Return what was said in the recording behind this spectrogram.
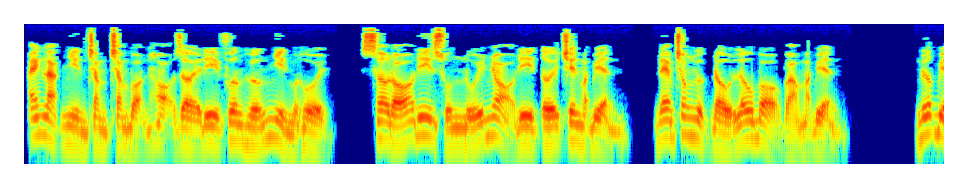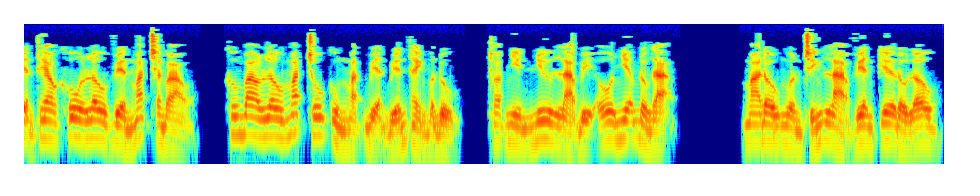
Anh lạc nhìn chằm chằm bọn họ rời đi phương hướng nhìn một hồi, sau đó đi xuống núi nhỏ đi tới trên mặt biển, đem trong ngực đầu lâu bỏ vào mặt biển. Nước biển theo khô lâu viền mắt tràn vào, không bao lâu mắt chỗ cùng mặt biển biến thành vật đục, thoạt nhìn như là bị ô nhiễm đồng dạng. Mà đầu nguồn chính là viên kia đầu lâu.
